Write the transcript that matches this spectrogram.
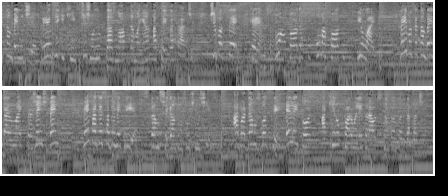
e também no dia 13 e 15 de junho, das 9 da manhã às 6 da tarde. De você, queremos um autógrafo, uma foto e um like. Vem você também dar um like pra gente, vem? Vem fazer sua biometria. Estamos chegando nos últimos dias. Aguardamos você, eleitor, aqui no Fórum Eleitoral de Santo Antônio da Platina.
